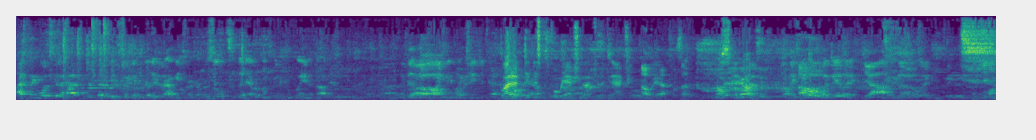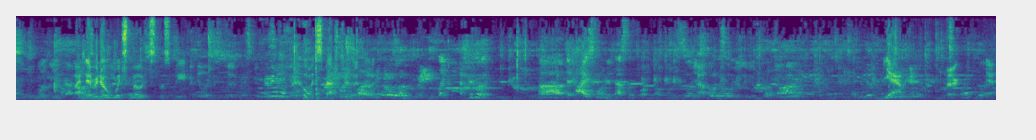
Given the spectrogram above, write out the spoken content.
I think what's going to happen is everyone's going to get really crappy tournament results, and then everyone's going to complain about it. And then they'll finally like change it back. Glad I did this before we actually got to like an actual. Oh yeah. What's that? Oh, like, like, yeah, no, like. I never know which mode it's supposed to be. I hope it's Smash Ultimate uh, the ice one, that's the fucked up one. Yeah, okay. Better. Yeah.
